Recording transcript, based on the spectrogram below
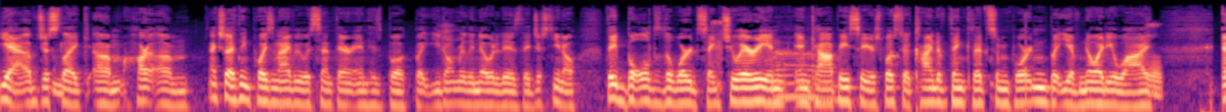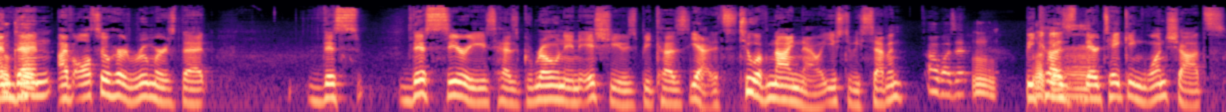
Yeah, of just like um, har- um, actually, I think Poison Ivy was sent there in his book, but you don't really know what it is. They just, you know, they bold the word sanctuary in, in copy, so you're supposed to kind of think that's important, but you have no idea why. And Okay. then I've also heard rumors that this this series has grown in issues because yeah, it's two of nine now. It used to be seven Oh, was it? because they're taking one shots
